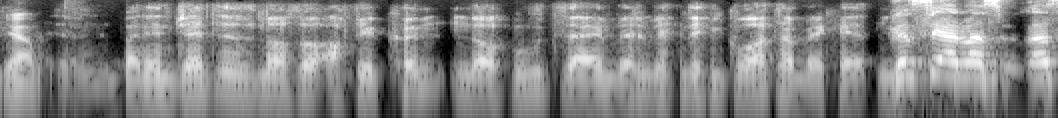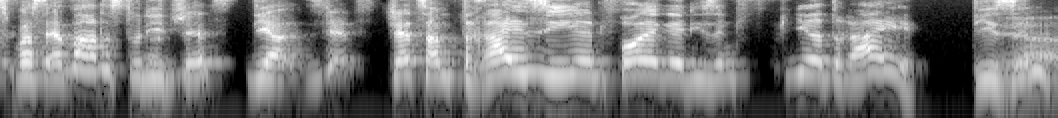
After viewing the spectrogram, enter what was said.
Ja. Bei den Jets ist es noch so, ach, wir könnten doch gut sein, wenn wir den Quarterback hätten. Christian, was, was, was erwartest du? Die Jets, die Jets, Jets haben drei Siege in Folge, die sind 4-3. Die sind, Ja.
